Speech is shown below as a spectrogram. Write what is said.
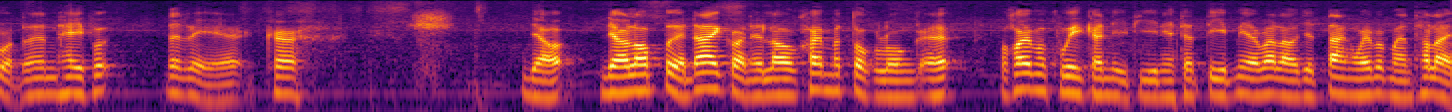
กดอันนั้นให้พวก ได้แหละก็ เดี๋ยวเดี๋ยวเราเปิดได้ก่อนเดี๋ยวเราค่อยมาตกลงเออเราค่อยมาคุยกันอีกทีในสตรีมเนี่ยว่าเราจะตั้งไว้ประมาณเท่าไหร่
